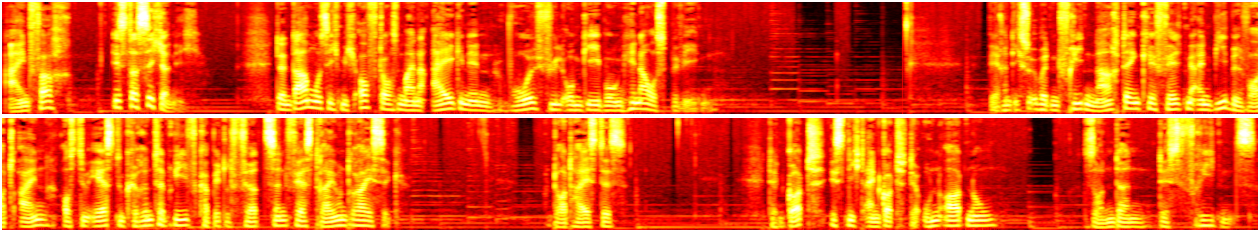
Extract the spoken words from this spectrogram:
Einfach ist das sicher nicht, denn da muss ich mich oft aus meiner eigenen Wohlfühlumgebung hinausbewegen. Während ich so über den Frieden nachdenke, fällt mir ein Bibelwort ein aus dem ersten Korintherbrief Kapitel 14 Vers 33. Und dort heißt es, denn Gott ist nicht ein Gott der Unordnung, sondern des Friedens.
